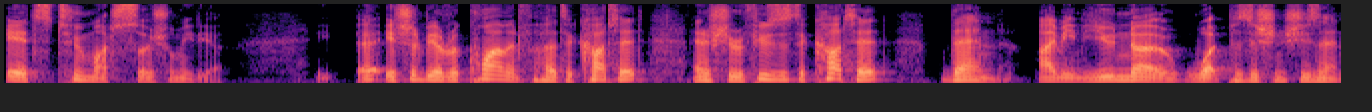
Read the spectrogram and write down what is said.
it's too much social media it should be a requirement for her to cut it and if she refuses to cut it then i mean you know what position she's in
